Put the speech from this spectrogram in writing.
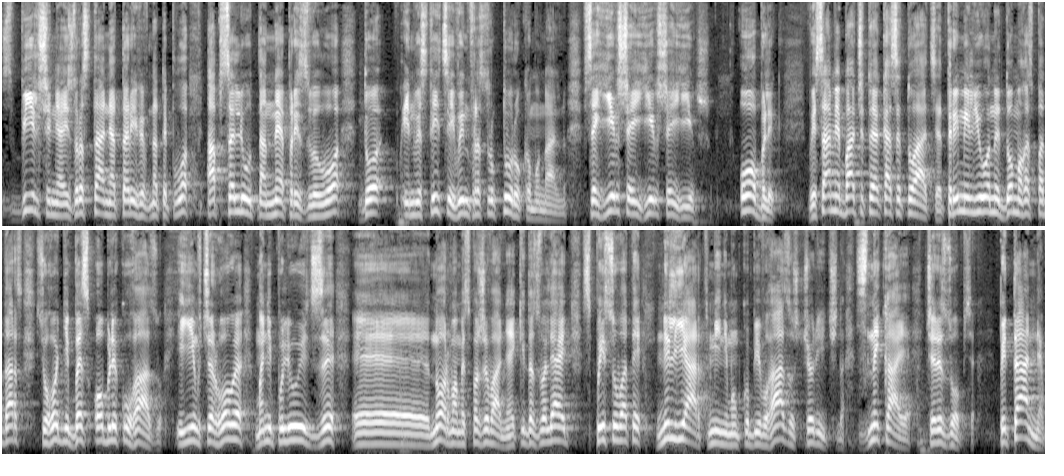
Збільшення і зростання тарифів на тепло абсолютно не призвело до інвестицій в інфраструктуру комунальну. Все гірше і гірше і гірше. Облік. Ви самі бачите, яка ситуація. Три мільйони домогосподарств сьогодні без обліку газу. І їм вчергове маніпулюють з е, нормами споживання, які дозволяють списувати мільярд мінімум кубів газу щорічно. Зникає через обсяг. Питання:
